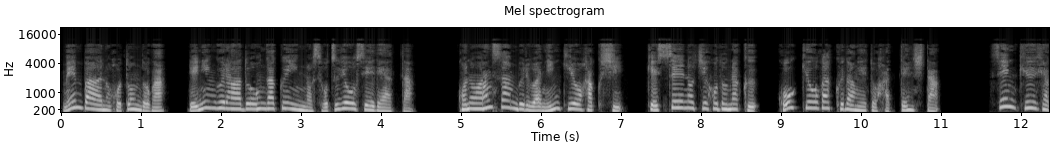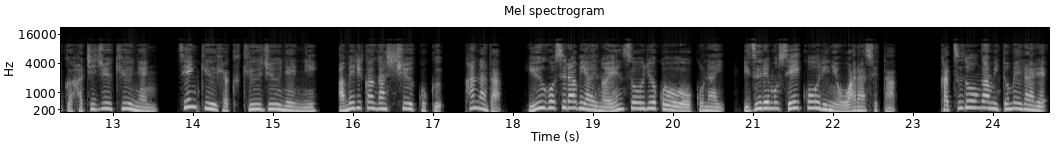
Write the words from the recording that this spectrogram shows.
メンバーのほとんどが、レニングラード音楽院の卒業生であった。このアンサンブルは人気を博し、結成のちほどなく、交響楽団へと発展した。1989年、1990年にアメリカ合衆国、カナダ、ユーゴスラビアへの演奏旅行を行い、いずれも成功裏に終わらせた。活動が認められ、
